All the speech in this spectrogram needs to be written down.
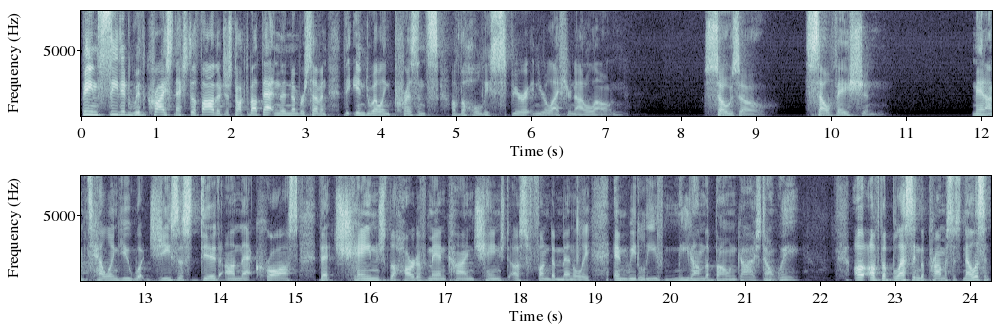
being seated with Christ next to the Father. Just talked about that. And then number seven, the indwelling presence of the Holy Spirit in your life. You're not alone. Sozo, salvation. Man, I'm telling you what Jesus did on that cross that changed the heart of mankind, changed us fundamentally. And we leave meat on the bone, guys, don't we? Of the blessing, the promises. Now, listen,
